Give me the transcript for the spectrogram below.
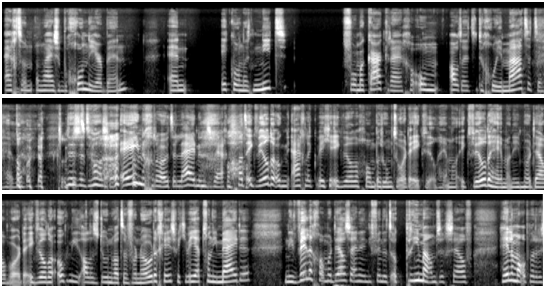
echt een onwijze begonnier ben. En ik kon het niet voor elkaar krijgen om altijd de goede maten te hebben. Dus het was één grote lijdensweg. Want ik wilde ook niet, eigenlijk, weet je, ik wilde gewoon beroemd worden. Ik, wil helemaal, ik wilde helemaal niet model worden. Ik wilde ook niet alles doen wat er voor nodig is. Weet je, je hebt van die meiden en die willen gewoon model zijn en die vinden het ook prima om zichzelf helemaal op een,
